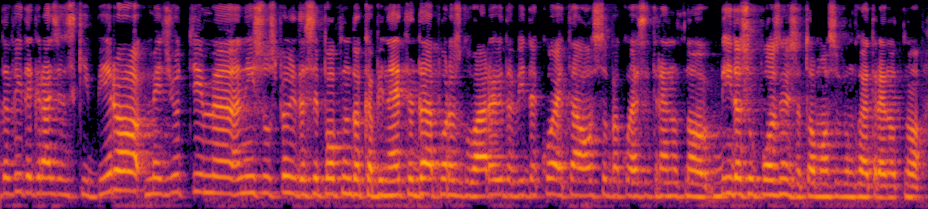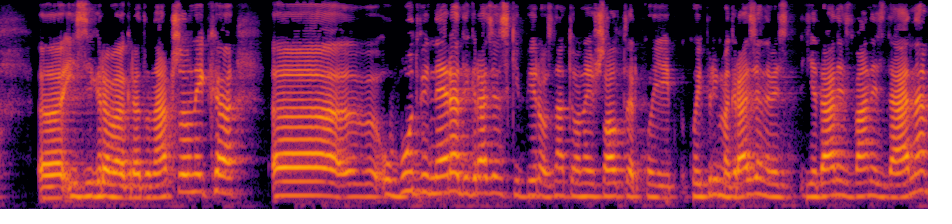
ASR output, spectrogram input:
da vide građanski biro, međutim nisu uspeli da se popnu do kabineta da porazgovaraju, da vide ko je ta osoba koja se trenutno, i da se upoznaju sa tom osobom koja trenutno uh, izigrava gradonačelnika. U Budvi ne radi građanski biro, znate onaj šalter koji, koji prima građane već 11-12 dana,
